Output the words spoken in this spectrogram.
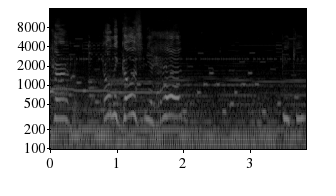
Beaker, it only goes in your head. Beaky.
